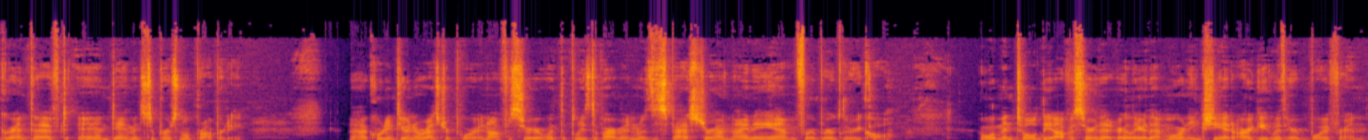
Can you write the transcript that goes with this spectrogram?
grand theft, and damage to personal property. Uh, according to an arrest report, an officer with the police department was dispatched around 9 a.m. for a burglary call. A woman told the officer that earlier that morning she had argued with her boyfriend,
